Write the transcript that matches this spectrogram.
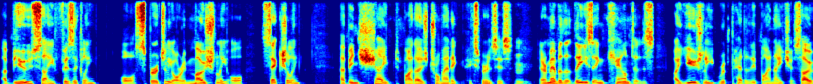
abused, say physically or spiritually or emotionally or sexually, have been shaped by those traumatic experiences. Mm. Now remember that these encounters are usually repetitive by nature. So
